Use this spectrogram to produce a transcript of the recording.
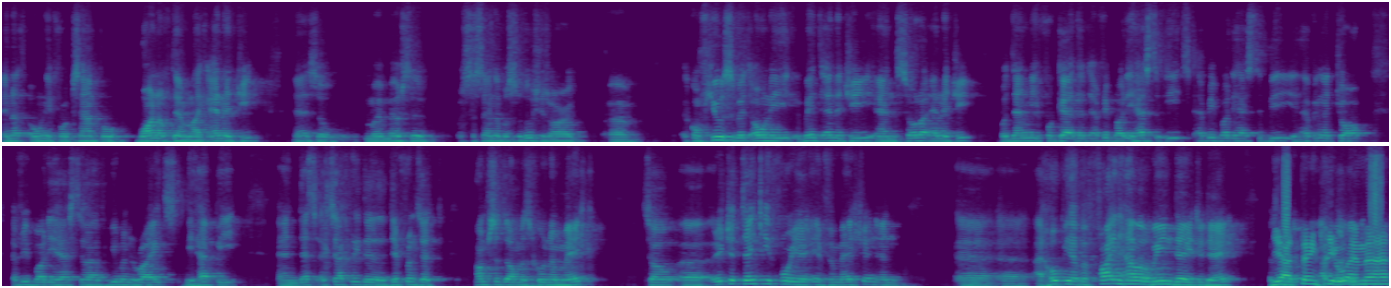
and not only, for example, one of them like energy. Yeah, so most of the sustainable solutions are uh, confused with only wind energy and solar energy but then we forget that everybody has to eat, everybody has to be having a job, everybody has to have human rights, be happy. And that's exactly the difference that Amsterdam is going to make. So, uh, Richard, thank you for your information. And uh, uh, I hope you have a fine Halloween day today. Yeah, thank you. And uh,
